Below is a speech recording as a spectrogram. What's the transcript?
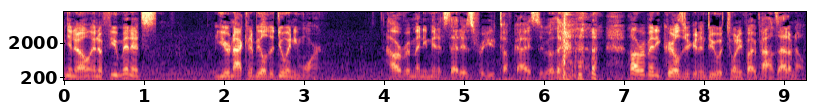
you know, in a few minutes, you're not going to be able to do anymore. However many minutes that is for you, tough guys. However many curls you're going to do with 25 pounds, I don't know.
